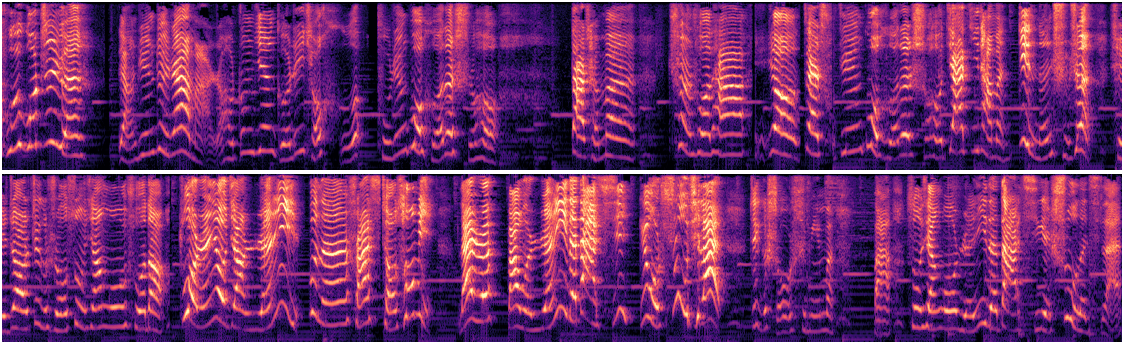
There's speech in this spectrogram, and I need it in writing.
回国支援。两军对战嘛，然后中间隔着一条河。楚军过河的时候，大臣们劝说他要在楚军过河的时候夹击他们，定能取胜。谁知道这个时候，宋襄公说道：“做人要讲仁义，不能耍小聪明。来人，把我仁义的大旗给我竖起来。”这个时候，士兵们把宋襄公仁义的大旗给竖了起来。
